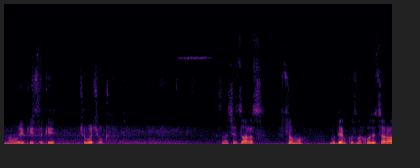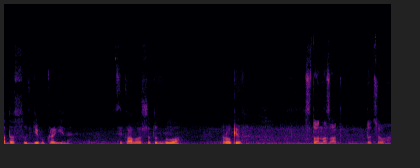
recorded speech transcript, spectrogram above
Ну, якийсь такий чувачок. Значить, зараз в цьому будинку знаходиться Рада суддів України. Цікаво, що тут було років 100 назад до цього.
